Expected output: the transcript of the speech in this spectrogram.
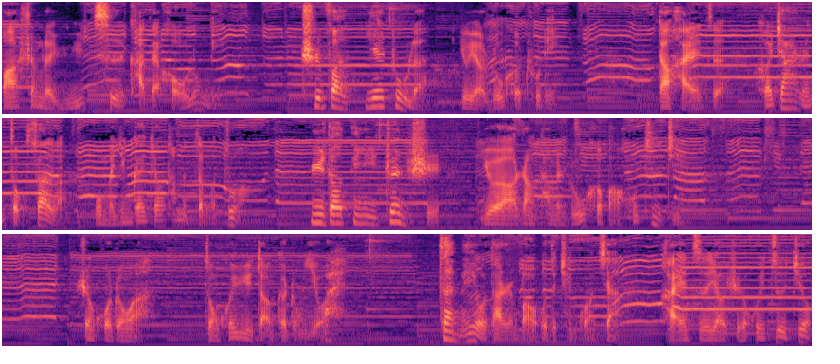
发生了鱼刺卡在喉咙里，吃饭噎住了，又要如何处理？当孩子和家人走散了，我们应该教他们怎么做？遇到地震时，又要让他们如何保护自己？生活中啊，总会遇到各种意外，在没有大人保护的情况下。孩子要学会自救，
